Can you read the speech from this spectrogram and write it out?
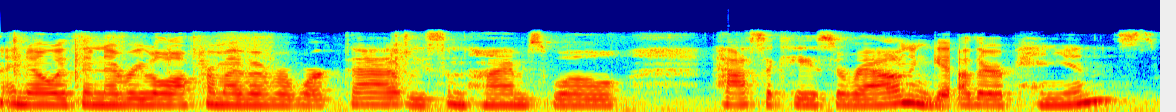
I know within every law firm I've ever worked at, we sometimes will pass a case around and get other opinions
